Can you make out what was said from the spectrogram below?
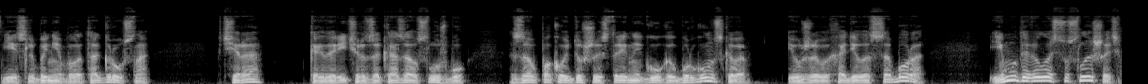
если бы не было так грустно. Вчера, когда Ричард заказал службу за упокой души старины Гуга Бургундского и уже выходил из собора, ему довелось услышать,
